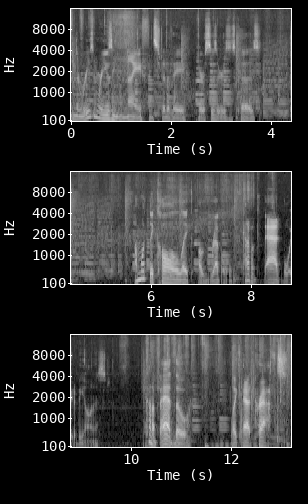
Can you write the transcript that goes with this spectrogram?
And the reason we're using a knife instead of a pair of scissors is because I'm what they call like a rebel. Kind of a bad boy to be honest. Kind of bad though, like at crafts.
